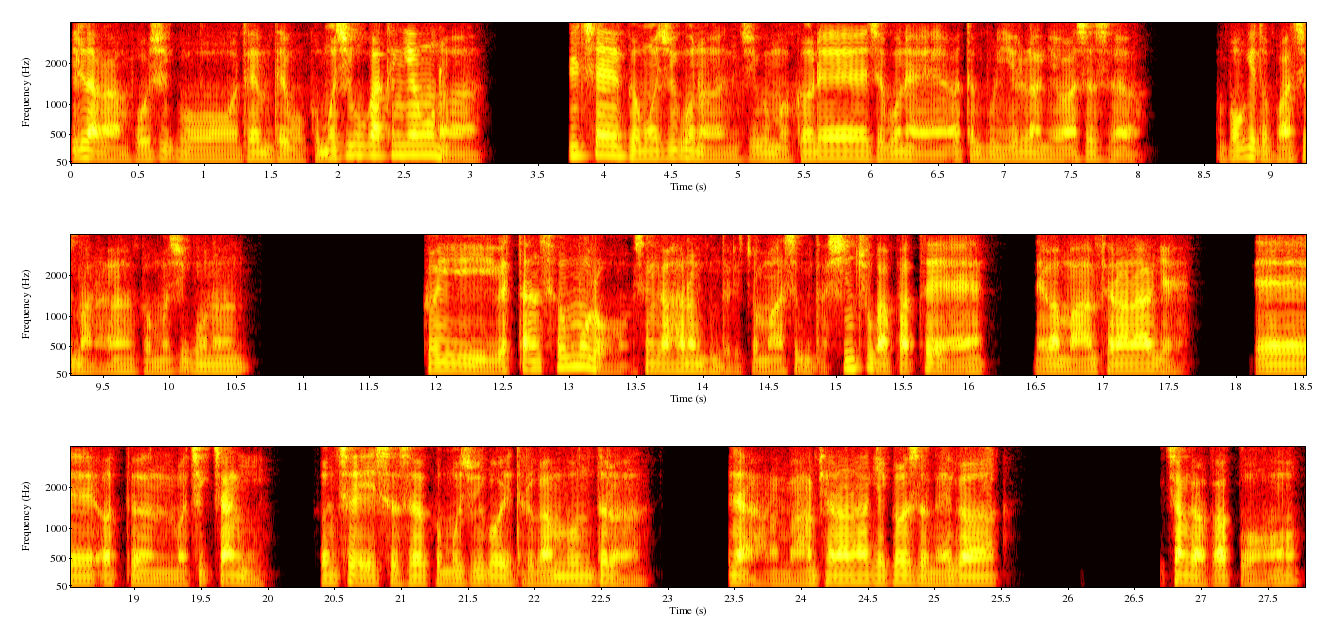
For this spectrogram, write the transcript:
빌라라고 보시고 되면 되고 금오지구 같은 경우는 실제 금오지구는 지금 뭐 거래 저번에 어떤 분이 연락이 왔어서 보기도 봤지만 금오지구는 거의 외딴 섬으로 생각하는 분들이 좀 많습니다. 신축 아파트에 내가 마음 편안하게 내 어떤 뭐 직장이 근처에 있어서 근무지구에 들어간 분들은 그냥 마음 편안하게 거기서 내가 직장 가갖고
